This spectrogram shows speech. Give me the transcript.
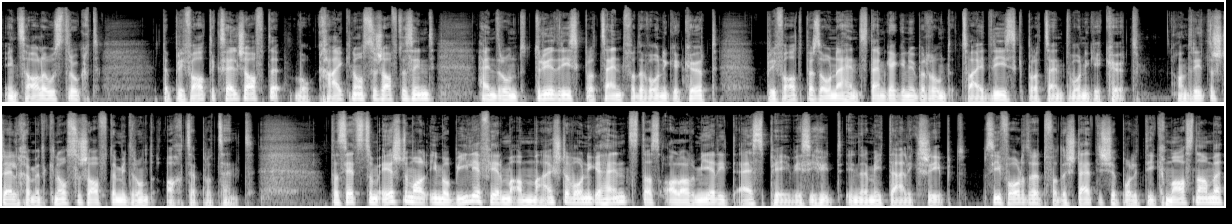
In Zahlen ausgedrückt, Die privaten Gesellschaften, die keine Genossenschaften sind, haben rund 33 Prozent der Wohnungen gehört. Privatpersonen haben demgegenüber rund 32 Prozent Wohnungen gehört. An dritter Stelle kommen Genossenschaften mit rund 18 Prozent. Dass jetzt zum ersten Mal Immobilienfirmen am meisten Wohnungen haben, das alarmiert die SP, wie sie heute in einer Mitteilung schreibt. Sie fordert von der städtischen Politik Massnahmen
